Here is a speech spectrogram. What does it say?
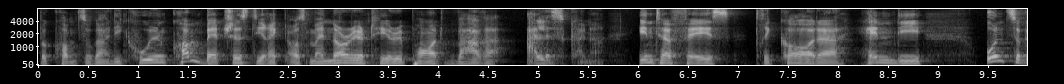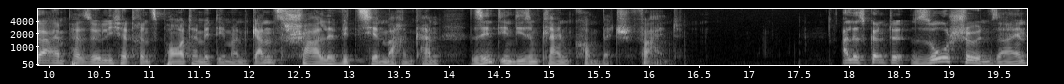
bekommt sogar die coolen Com-Badges direkt aus Minority Report, wahre Alleskönner. Interface, Tricorder, Handy und sogar ein persönlicher Transporter, mit dem man ganz schale Witzchen machen kann, sind in diesem kleinen Com-Badge vereint. Alles könnte so schön sein,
